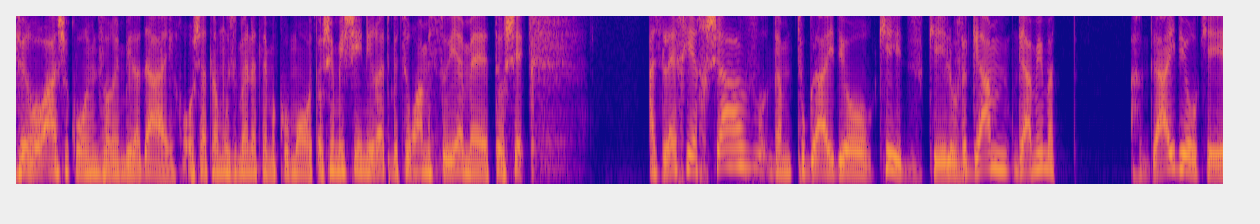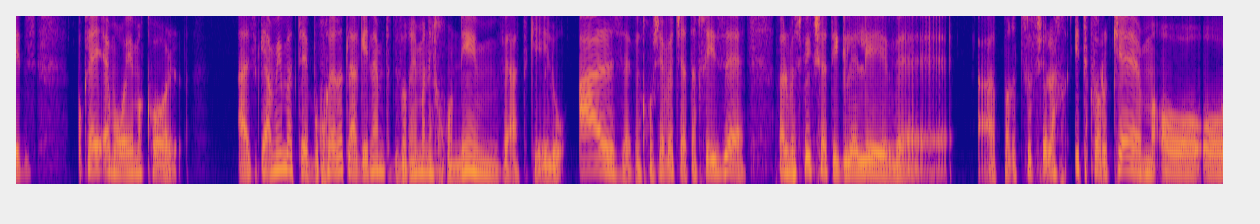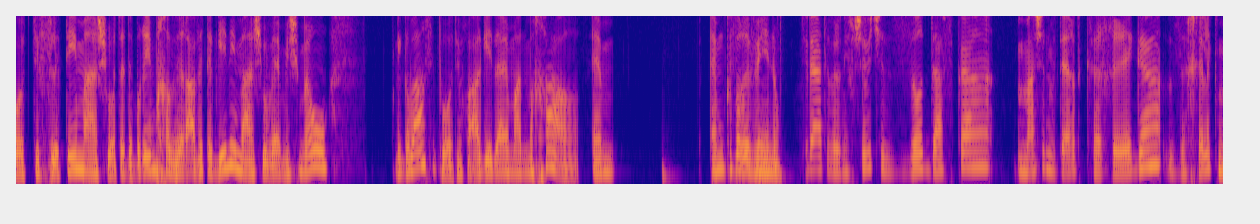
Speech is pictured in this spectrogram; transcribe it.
ורואה שקורים דברים בלעדייך, או שאת לא מוזמנת למקומות, או שמישהי נראית בצורה מסוימת, או ש... אז לכי עכשיו גם to guide your kids, כאילו, וגם גם אם את, ה-guide your kids, אוקיי, הם רואים הכל. אז גם אם את אה, בוחרת להגיד להם את הדברים הנכונים, ואת כאילו על זה, וחושבת שאת הכי זה, אבל מספיק שאת תגללי, והפרצוף שלך יתקרקם, או, או תפלטי משהו, או תדברי עם חברה ותגידי משהו, והם ישמעו, נגמר הסיפור, את יכולה להגיד להם עד מחר, הם, הם כבר הבינו. את יודעת, אבל אני חושבת שזו דווקא, מה שאת מתארת כרגע, זה חלק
